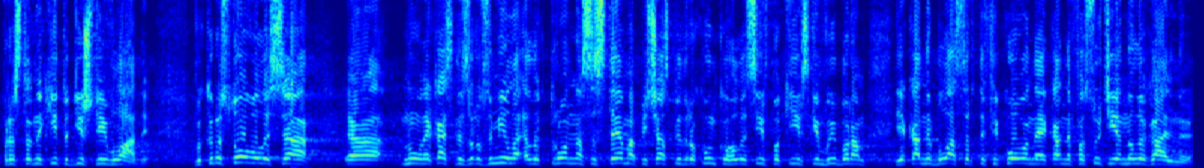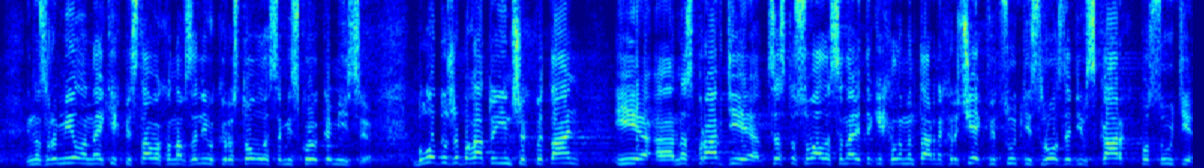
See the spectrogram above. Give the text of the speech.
представники тодішньої влади. Використовувалися е, ну, якась незрозуміла електронна система під час підрахунку голосів по київським виборам, яка не була сертифікована, яка не по суті є нелегальною, і не зрозуміло, на яких підставах вона взагалі використовувалася міською комісією. Було дуже багато інших питань. І е, насправді це стосувалося навіть таких елементарних речей, як відсутність розглядів скарг по суті,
